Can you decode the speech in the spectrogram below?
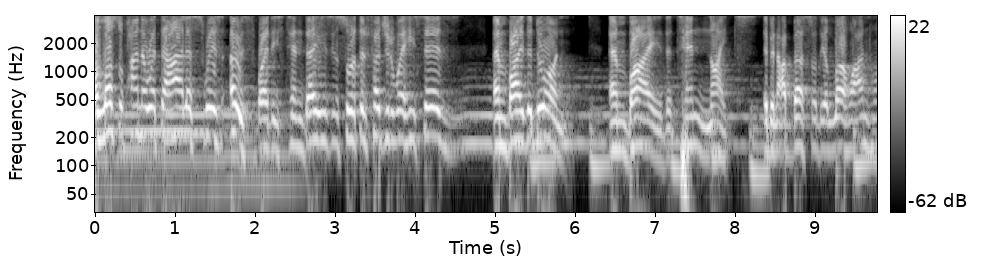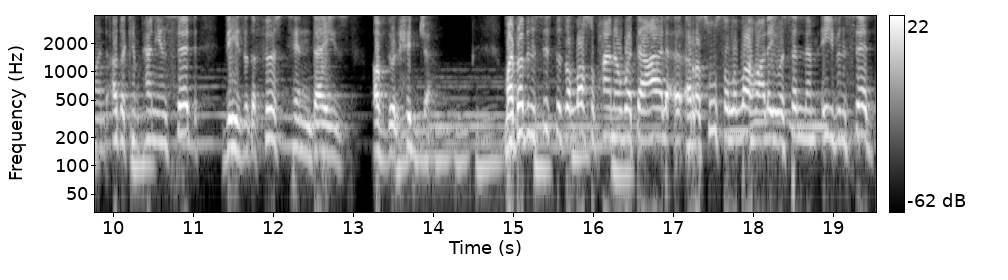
Allah subhanahu wa ta'ala swears oath by these 10 days in Surah Al-Fajr where He says, and by the dawn, and by the 10 nights. Ibn Abbas radiallahu anhu and other companions said, these are the first 10 days of Dhul Hijjah. My brothers and sisters, Allah subhanahu wa ta'ala, uh, Rasul sallallahu alayhi even said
